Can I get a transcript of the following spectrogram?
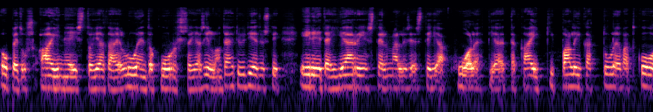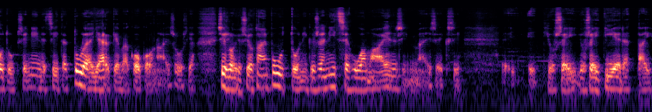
opetusaineistoja tai luentokursseja. Silloin täytyy tietysti edetä järjestelmällisesti ja huolehtia, että kaikki palikat tulevat kootuksi niin, että siitä tulee järkevä kokonaisuus. Ja silloin, jos jotain puuttuu, niin kyllä sen itse huomaa ensimmäiseksi, jos ei, jos ei tiedä tai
